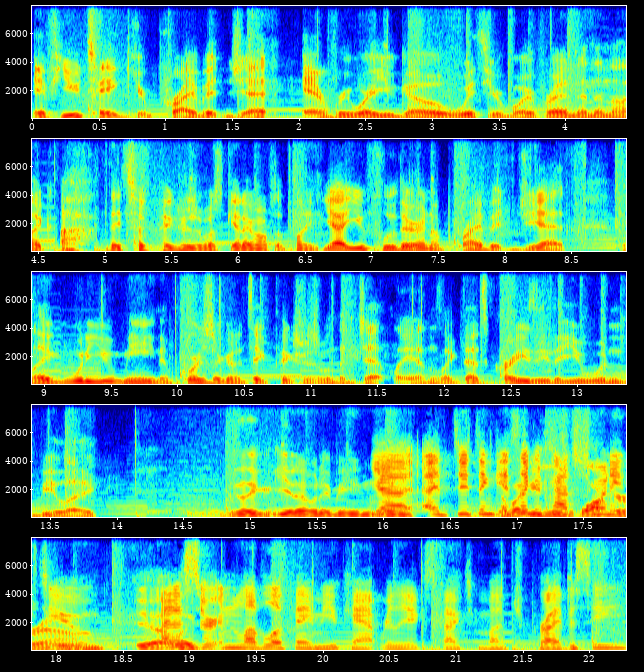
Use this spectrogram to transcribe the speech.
if you take your private jet everywhere you go with your boyfriend, and then they're like, ah, they took pictures of us getting off the plane. Yeah, you flew there in a private jet. Like, what do you mean? Of course they're gonna take pictures when the jet lands. Like, that's crazy that you wouldn't be like, like, you know what I mean? yeah. Like, I do think it's like a catch twenty two. Yeah, At a certain level of fame, you can't really expect much privacy,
